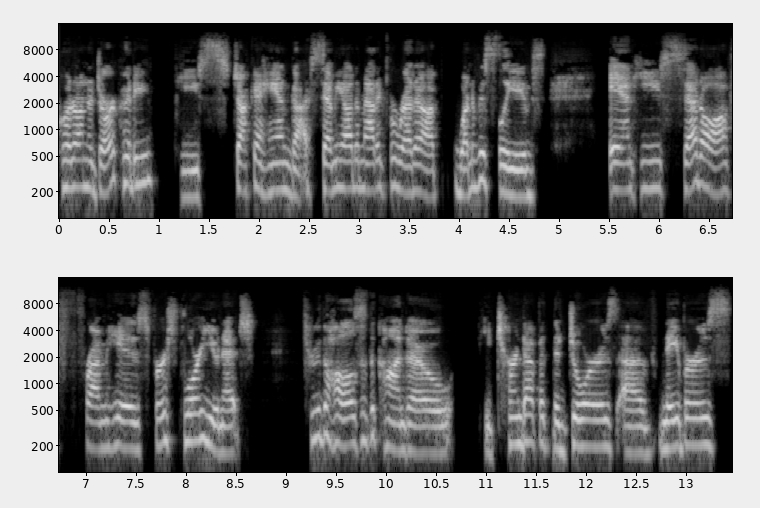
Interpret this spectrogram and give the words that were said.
put on a dark hoodie. He stuck a handgun, semi automatic Beretta up one of his sleeves, and he set off from his first floor unit through the halls of the condo. He turned up at the doors of neighbors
